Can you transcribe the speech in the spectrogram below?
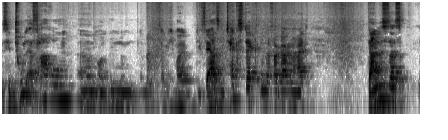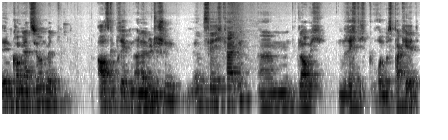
bisschen Tool-Erfahrung ähm, und einem, einem sage ich mal, diversen Tech-Stack in der Vergangenheit, dann ist das in Kombination mit ausgeprägten analytischen äh, Fähigkeiten, ähm, glaube ich, ein richtig rundes Paket.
